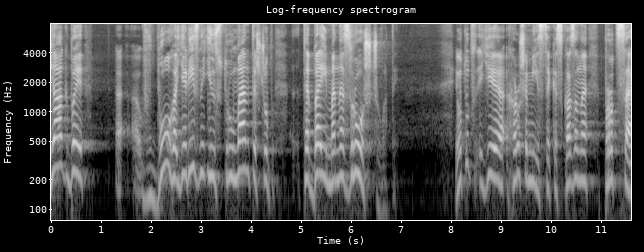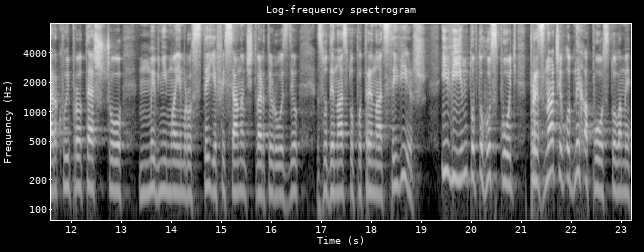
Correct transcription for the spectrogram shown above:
якби е, е, в Бога є різні інструменти, щоб тебе і мене зрощувати. І отут є хороше місце, яке сказане про церкву і про те, що ми в ній маємо рости. Єфесянам 4 розділ з 11 по 13 вірш. І він, тобто Господь, призначив одних апостолами,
